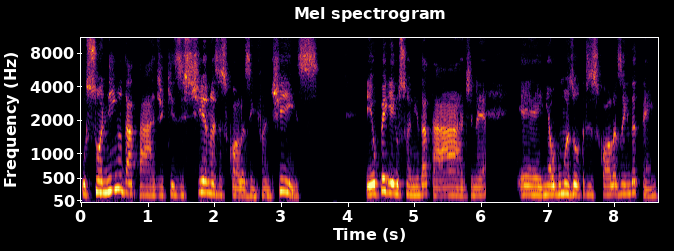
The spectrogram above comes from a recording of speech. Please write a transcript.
o soninho da tarde que existia nas escolas infantis, eu peguei o soninho da tarde, né? É, em algumas outras escolas ainda tem.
